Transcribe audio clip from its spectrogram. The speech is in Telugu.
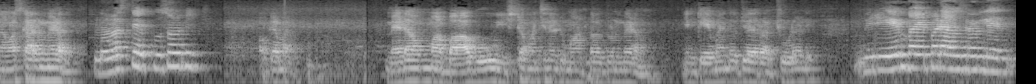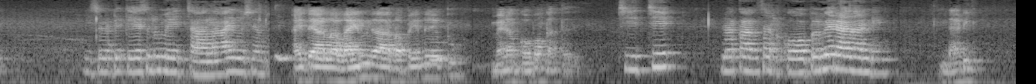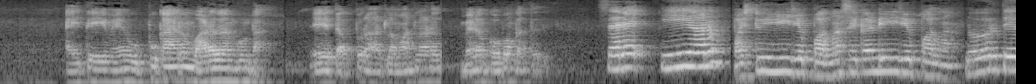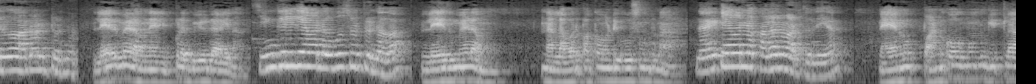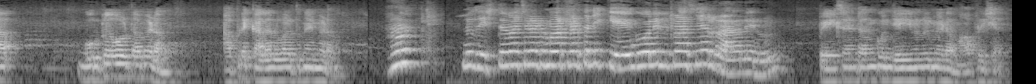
నమస్కారం మేడం. నమస్తే కూర్చోండి ఓకే మేడం. మేడం మా బాబు ఇష్టం వచ్చినట్టు మాట్లాడుతుండు మేడం. ఇంకేమైందో జర చూడండి. మీరు ఏం భయపడే అవసరం లేదు. ఇటువంటి కేసులు మేము చాలా చూసాం అయితే అలా లైన్గా అలా పేర్లు చెప్పు. మేడం కోపం కత్తది. చిచ్చి నాకు అసలు కోపమే రాదండి. డాడీ అయితే ఈమె ఉప్పు కారం వాడదనుకుంటా. ఏ తప్పురా అట్లా మాట్లాడదు. మేడం కోపం కత్తది. సరే ఈ అను. ఫస్ట్ ఈ చెప్పాలనా సెకండ్ ఈ చెప్పాలనా? నోరు తెరు అని అంటున్నా. లేదు మేడం నేను ఇప్పుడే బీడు తాగిన. సింగిల్గా ఏమైనా కూర్చుంటున్నావా లేదు మేడం నా లవర్ పక్క వండి కూర్చుంటున్నా నైట్ ఏమన్నా కలలు పడుతున్నాయా? నేను పండుకోక ముందు గిట్లా గురక కొడతా మేడం. అప్పుడే కలర్ పడుతున్నాయి మేడం? నువ్వు ఇష్టం వచ్చినట్టు మాట్లాడితే నీకేం గోళీలు రాసేయాలి రా నేను పేషెంట్ అనుకుని చేయండి మేడం ఆపరేషన్?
